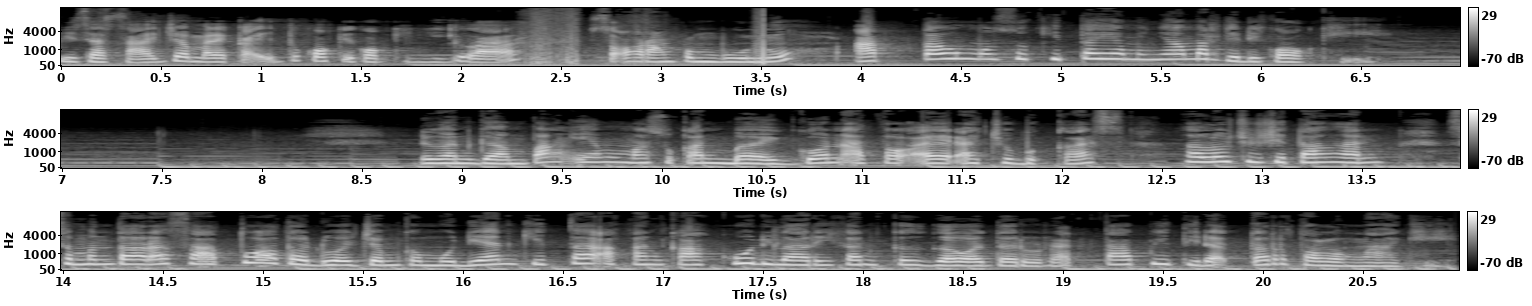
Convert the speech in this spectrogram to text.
Bisa saja mereka itu koki-koki gila, seorang pembunuh, atau musuh kita yang menyamar jadi koki. Dengan gampang ia memasukkan baygon atau air acu bekas, lalu cuci tangan. Sementara satu atau dua jam kemudian kita akan kaku dilarikan ke gawat darurat, tapi tidak tertolong lagi.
